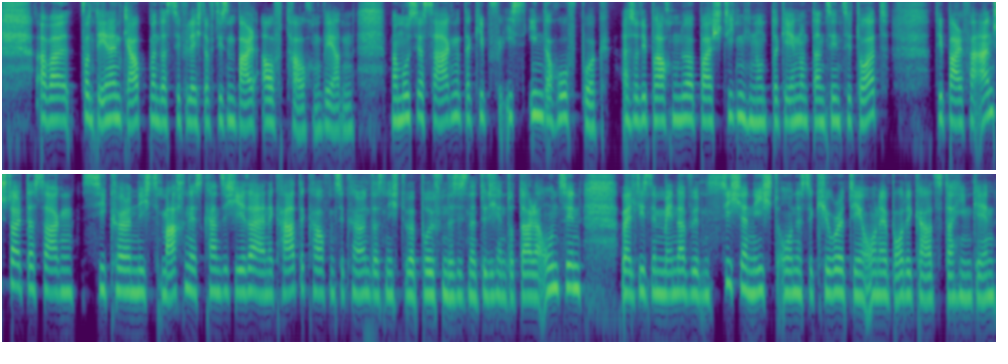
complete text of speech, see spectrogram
Aber von denen glaubt man, dass sie vielleicht auf diesem Ball auftauchen werden. Man muss ja sagen, der Gipfel ist in der Hofburg. Also die brauchen nur ein paar Stiegen hinuntergehen und dann sind sie dort. Die Ballveranstalter sagen, sie können nichts machen, es kann sich jeder eine Karte kaufen, sie können das nicht überprüfen. Das ist natürlich ein totaler Unsinn, weil diese Männer würden sicher nicht ohne Security, ohne Bodyguards dahin gehen.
